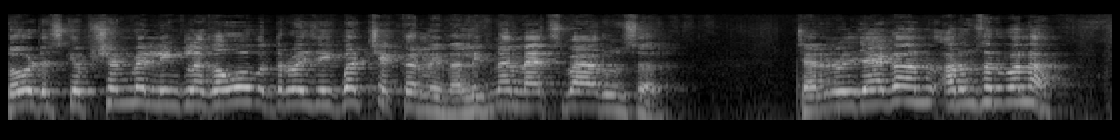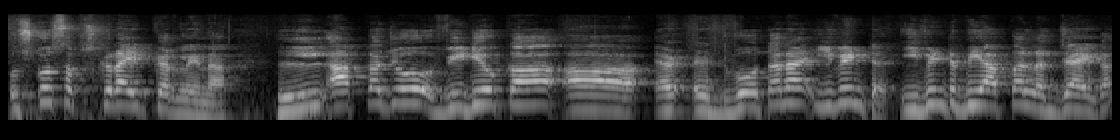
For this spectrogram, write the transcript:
तो डिस्क्रिप्शन में लिंक लगा हुआ अदरवाइज़ एक बार चेक कर लेना, लिखना maths by Arun sir channel मिल जाएगा अरुण सर वाला? उसको सब्सक्राइब कर लेना। आपका जो वीडियो का आ, वो होता ना इवेंट इवेंट भी आपका लग जाएगा।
